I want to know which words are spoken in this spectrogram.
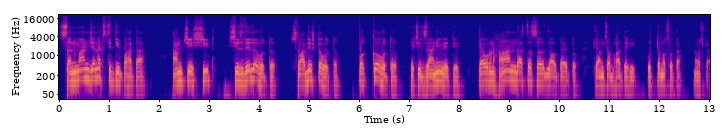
सन्मानजनक स्थिती पाहता आमचे शीत शिजलेलं होतं स्वादिष्ट होतं पक्क होतं याची जाणीव येते. त्यावरून हा अंदाज तर सहज लावता येतो की आमचा भातही उत्तमच होता. नमस्कार.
